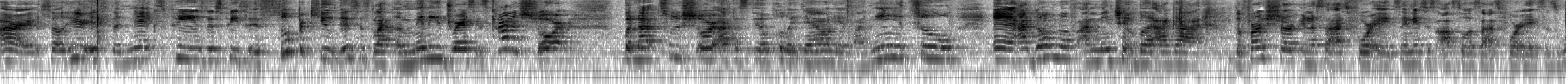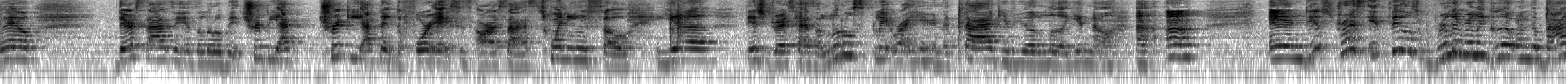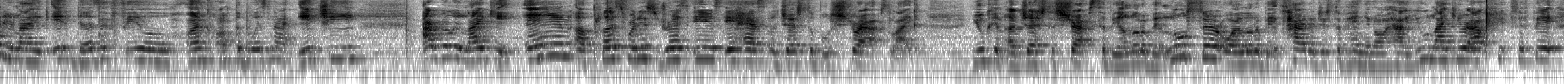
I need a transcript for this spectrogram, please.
all right so here is the next piece. This piece is super cute. This is like a mini dress. It's kind of short but not too short. I can still pull it down if i need to. And i don't know if i mentioned but i got the first shirt in a size 4x and this is also a size 4x as well. Their sizing is a little bit trippy. I, tricky. I think the 4x's are a size 20 so yeah this dress has a little split right here in the thigh. Give you a little you know uh-uh and this dress it feels really really good on the body. Like it doesn't feel uncomfortable. It's not itchy. I really like it. And a plus for this dress is it has adjustable straps. Like you can adjust the straps to be a little bit looser or a little bit tighter just depending on how you like your outfit to fit.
